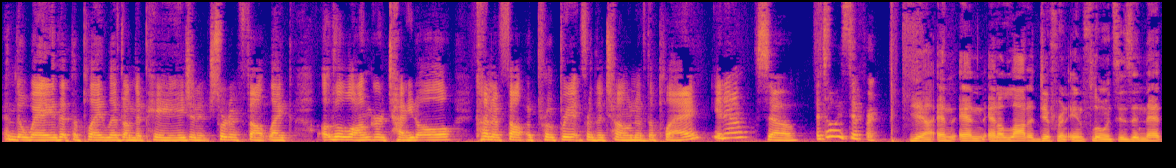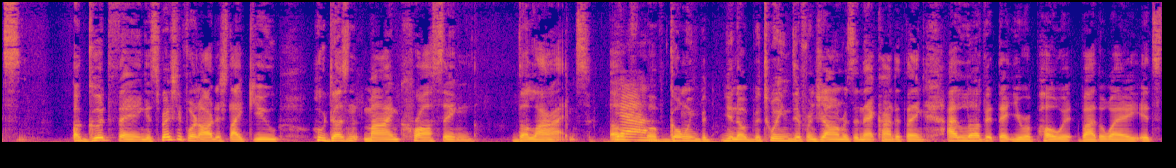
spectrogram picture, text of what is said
and the way that the play lived on the page. And it sort of felt like uh, the longer title kind of felt appropriate for the tone of the play, you know? So it's always different. Yeah. And, and, and a lot of different influences. And that's, a good thing, especially for an artist like you who doesn't mind crossing the lines of, yeah. of going, be, you know, between different genres and that kind of thing. I love it that you're a poet. By the way, it's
